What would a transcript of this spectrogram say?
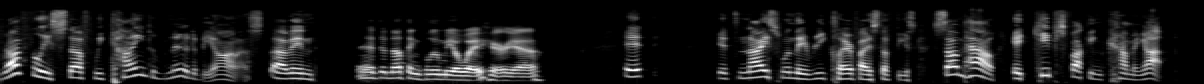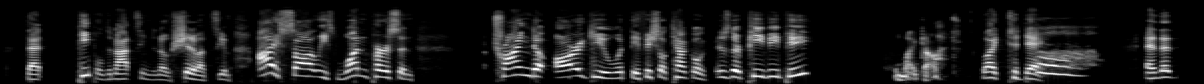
roughly stuff we kind of knew, to be honest. I mean, eh, It did nothing blew me away here. Yeah. it it's nice when they re-clarify stuff because somehow it keeps fucking coming up that people do not seem to know shit about this game. I saw at least one person trying to argue with the official account going, is there PvP? Oh my god. Like today. and then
